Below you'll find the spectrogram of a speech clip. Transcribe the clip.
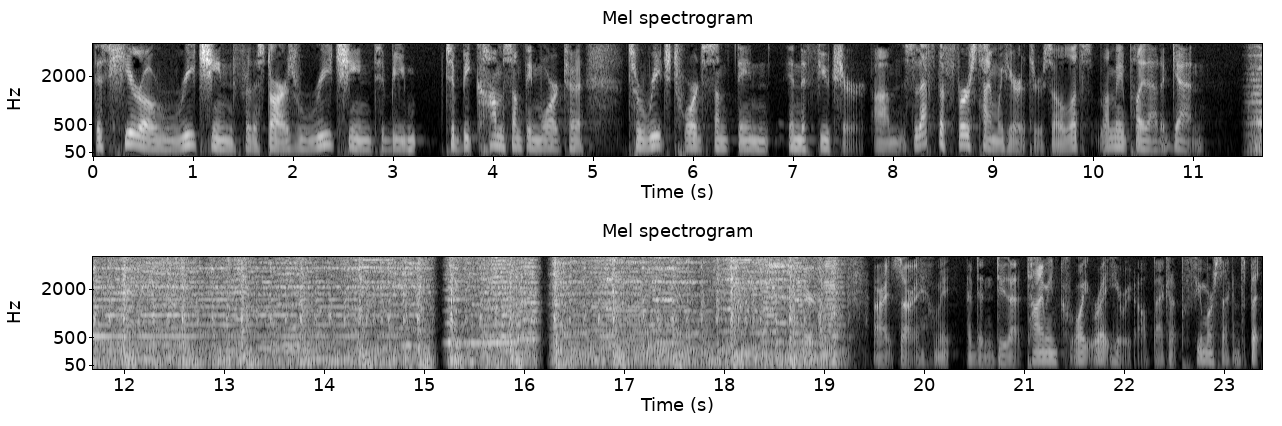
this hero reaching for the stars, reaching to be to become something more, to to reach towards something in the future. Um, so that's the first time we hear it through. So let's let me play that again. Right, sorry, I didn't do that timing quite right. Here we go. I'll back it up a few more seconds. But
